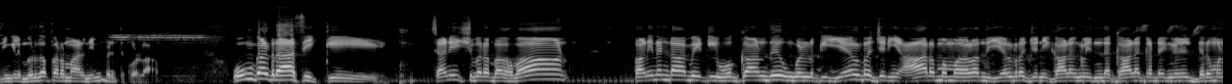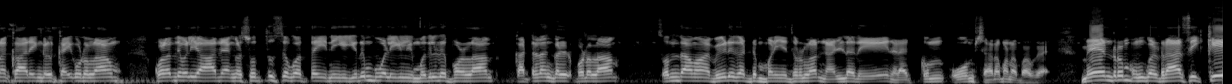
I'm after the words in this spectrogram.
நீங்கள் முருகப்பெருமாளையும் பிடித்துக் கொள்ளலாம். உங்கள் ராசிக்கு சனீஸ்வர பகவான் பனிரெண்டாம் வீட்டில் உட்கார்ந்து உங்களுக்கு ஏழரை சனி ஆரம்பமாக அந்த ஏழரை சனி காலங்களில் இந்த காலகட்டங்களில் திருமண காரியங்கள் கைகூடலாம் குழந்தை வழி ஆதாயங்கள் சொத்து சுகத்தை நீங்கள் இரும்பு வழிகளில் முதலீடு பண்ணலாம் கட்டடங்கள் போடலாம். சொந்தமாக வீடு கட்டும் பணியை தொடரலாம் நல்லதே நடக்கும். ஓம் சரவண பவ மேன்றும் உங்கள் ராசிக்கு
